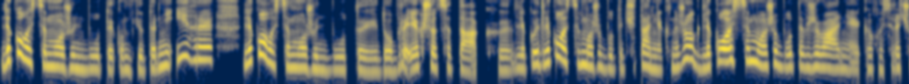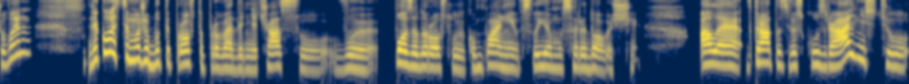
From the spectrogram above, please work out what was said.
Для когось це можуть бути комп'ютерні ігри, для когось це можуть бути добре, якщо це так. Для ко- для когось це може бути читання книжок, для когось це може бути вживання якихось речовин, для когось це може бути просто проведення часу в позадорослої компанії в своєму середовищі. Але втрата зв'язку з реальністю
